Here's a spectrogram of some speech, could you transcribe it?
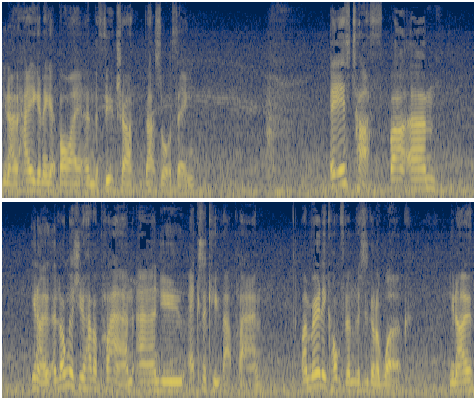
you know how you're going to get by and the future, that sort of thing. It is tough, but um, you know, as long as you have a plan and you execute that plan, I'm really confident this is going to work. You know,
